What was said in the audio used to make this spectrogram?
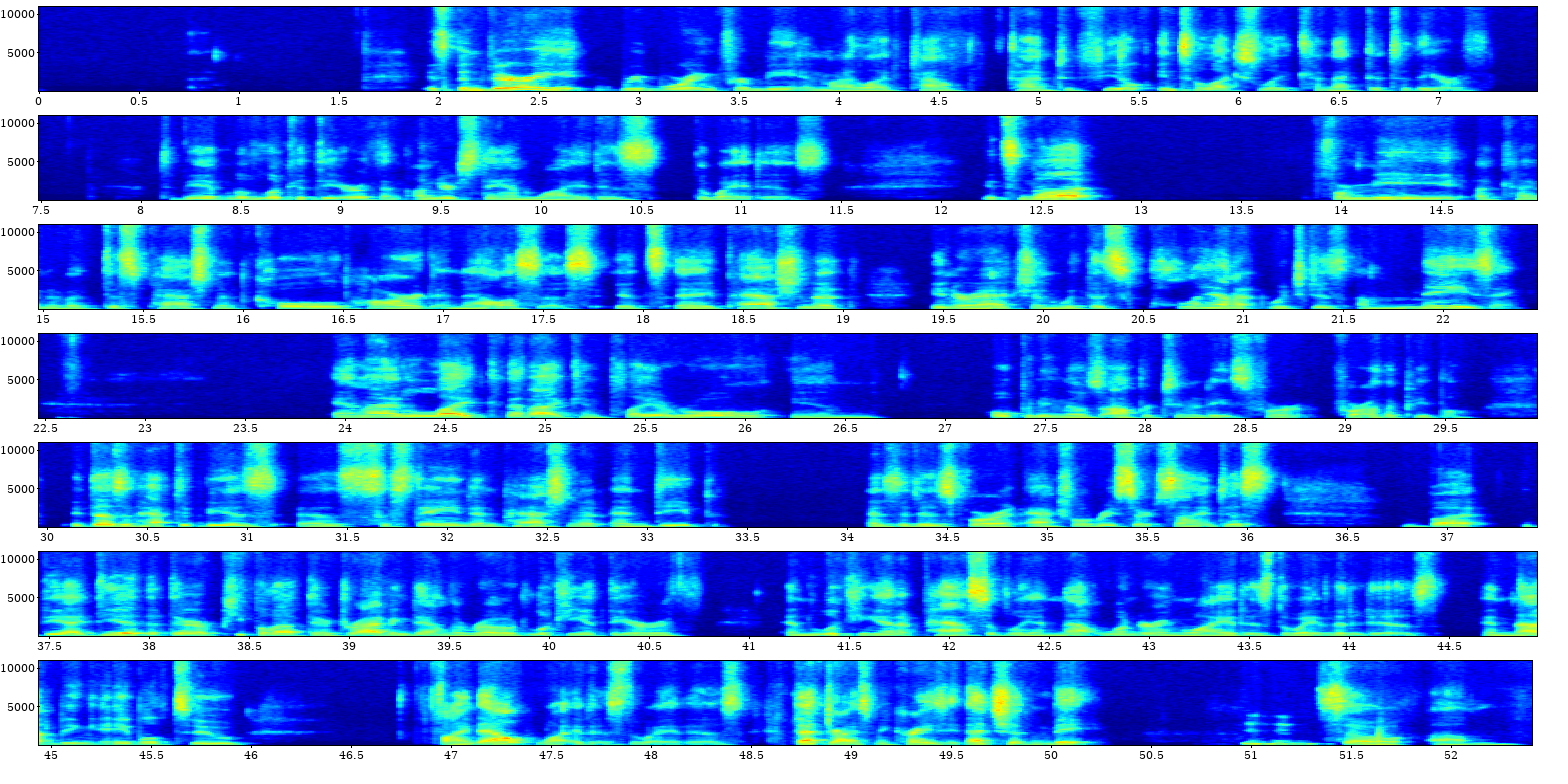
it's been very rewarding for me in my lifetime time to feel intellectually connected to the earth, to be able to look at the earth and understand why it is the way it is. It's not, for me, a kind of a dispassionate, cold, hard analysis. It's a passionate interaction with this planet, which is amazing. and I like that I can play a role in opening those opportunities for for other people. It doesn't have to be as as sustained and passionate and deep as it is for an actual research scientist, but the idea that there are people out there driving down the road looking at the earth and looking at it passively and not wondering why it is the way that it is and not being able to find out why it is the way it is that drives me crazy. That shouldn't be. Mhm. so um,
